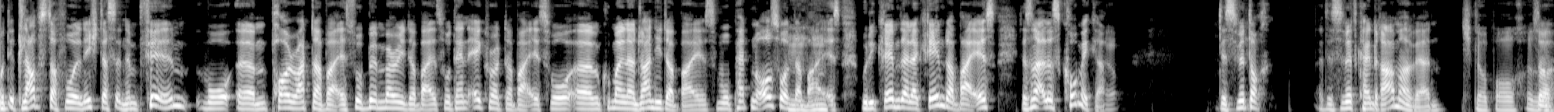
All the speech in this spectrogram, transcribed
Und du glaubst doch wohl nicht, dass in einem Film, wo ähm, Paul Rudd dabei ist, wo Bill Murray dabei ist, wo Dan Aykroyd dabei ist, wo ähm, Kumail Nanjiani dabei ist, wo Patton Oswalt mhm. dabei ist, wo die Creme de la Creme dabei ist, das sind alles Komiker. Ja. Das wird doch, das wird kein Drama werden. Ich glaube auch. Also so.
